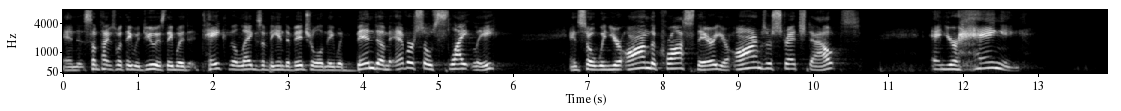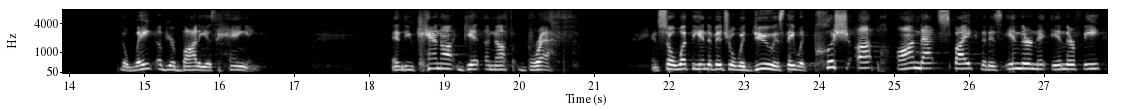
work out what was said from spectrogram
And sometimes what they would do is they would take the legs of the individual and they would bend them ever so slightly. And so when you're on the cross there, your arms are stretched out and you're hanging. The weight of your body is hanging and you cannot get enough breath. And so, what the individual would do is they would push up on that spike that is in their, in their feet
